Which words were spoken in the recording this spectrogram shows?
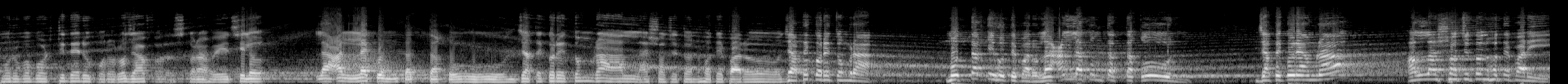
পূর্ববর্তীদের উপর রোজা ফরজ করা হয়েছিল। লাআল্লাকুম তাত্তাকুন, যাতে করে তোমরা আল্লাহ সচেতন হতে পারো। যাতে করে তোমরা মুত্তাকি হতে পারো। লাআল্লাকুম তাত্তাকুন। যাতে করে আমরা আল্লাহ সচেতন হতে পারি।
